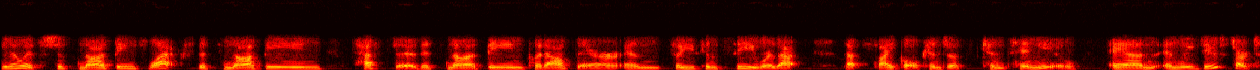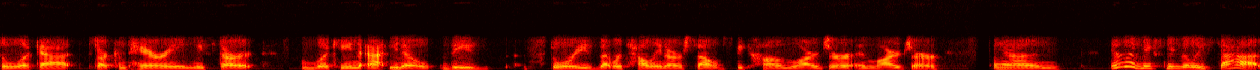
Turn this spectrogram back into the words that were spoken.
you know, it's just not being flexed. It's not being tested. It's not being put out there. And so you can see where that, that cycle can just continue And, and we do start to look at, start comparing, we start looking at, you know, these stories that we're telling ourselves become larger and larger. And yeah, that makes me really sad.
